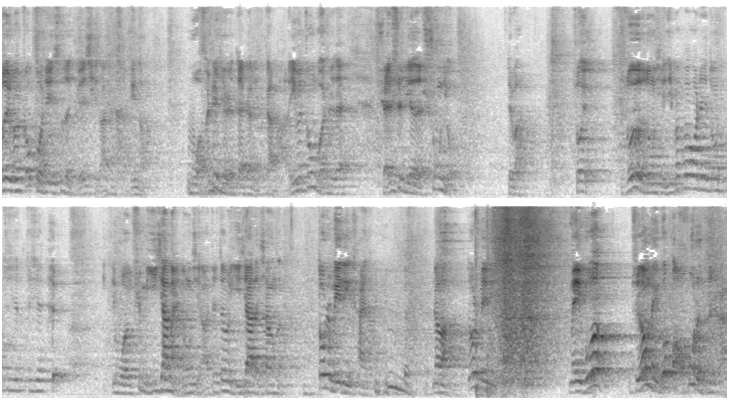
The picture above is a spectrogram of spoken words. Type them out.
所以说，中国这次的崛起呢是肯定的。我们这些人在这里是干嘛的？因为中国是在全世界的枢纽，对吧？所有所有的东西，你不包括这些东西，这些这些，我去宜家买东西啊，这都是宜家的箱子，都是 Made in China。对。知道吧？都是 Made in China。美国只要美国保护的资产，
